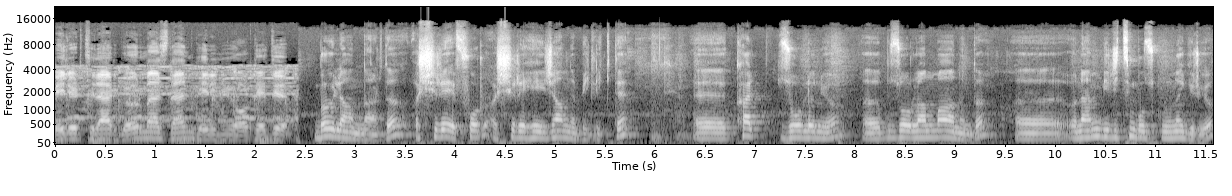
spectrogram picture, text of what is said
Belirtiler görmezden geliniyor dedi. Böyle anlarda aşırı efor, aşırı heyecanla birlikte e, kalp zorlanıyor. E, bu zorlanma anında e, önemli bir ritim bozukluğuna giriyor.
